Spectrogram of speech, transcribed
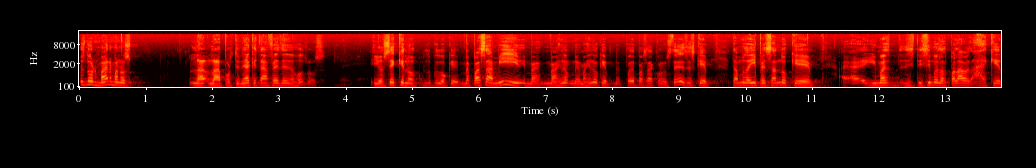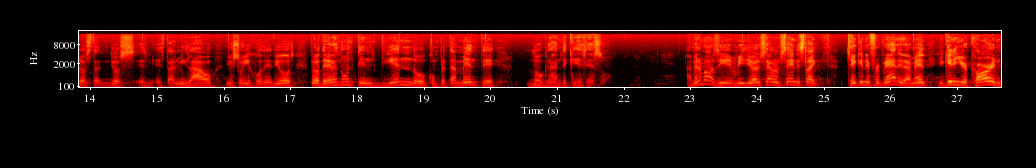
es normal, hermanos, la, la oportunidad que está enfrente de nosotros. Y yo sé que lo, que me pasa a mí, me imagino, me imagino que puede pasar con ustedes, es que estamos ahí pensando que, y más decimos las palabras, ay, que Dios está, en mi lado, yo soy hijo de Dios, pero de veras no entendiendo completamente lo grande que es eso. Amen, hermanos. I mean, you understand what I'm saying? It's like taking it for granted. Amen. You get in your car, and,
